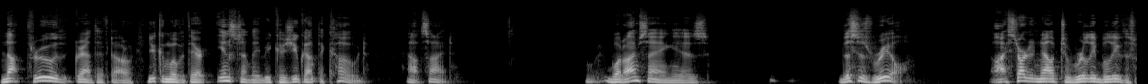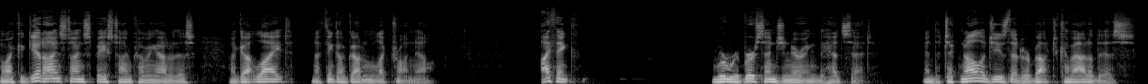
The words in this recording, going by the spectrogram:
not through Grand Theft Auto. You can move it there instantly because you've got the code outside. What I'm saying is, this is real. I started now to really believe this. When I could get Einstein's space-time coming out of this, I got light, and I think I've got an electron now. I think we're reverse engineering the headset. And the technologies that are about to come out of this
